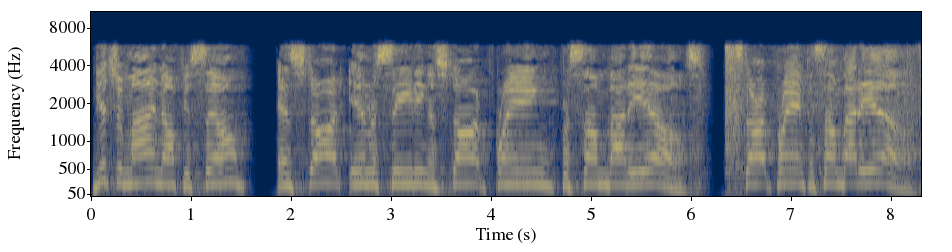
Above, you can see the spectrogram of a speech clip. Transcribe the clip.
Get your mind off yourself and start interceding and start praying for somebody else. Start praying for somebody else.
